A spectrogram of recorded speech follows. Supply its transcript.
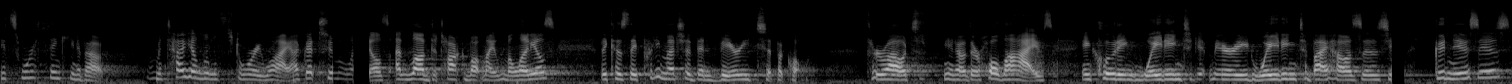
it's worth thinking about. I'm gonna tell you a little story why. I've got two millennials. I love to talk about my millennials because they pretty much have been very typical throughout you know, their whole lives, including waiting to get married, waiting to buy houses. Good news is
